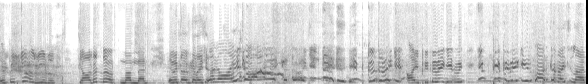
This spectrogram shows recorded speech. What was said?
Öpünce ölüyoruz. Yarın da öpmem ben. Evet arkadaşlar. Ay, Götüme girdi. İp götüme girdi. Ay pipime girmiş. İp pipime girdi arkadaşlar.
